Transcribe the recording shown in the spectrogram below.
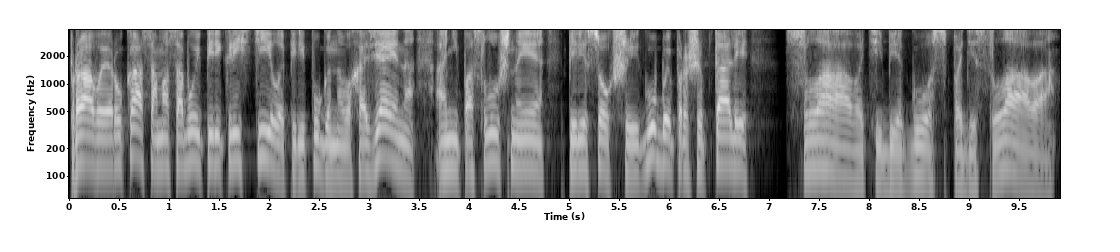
Правая рука сама собой перекрестила перепуганного хозяина, а непослушные пересохшие губы прошептали «Слава тебе, Господи, слава!»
